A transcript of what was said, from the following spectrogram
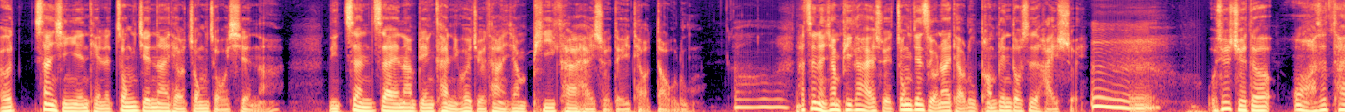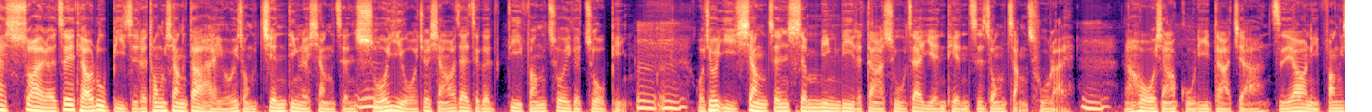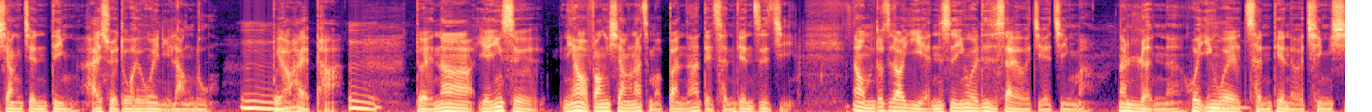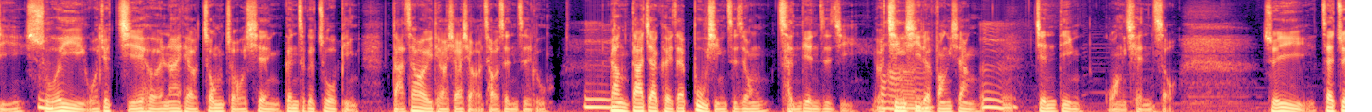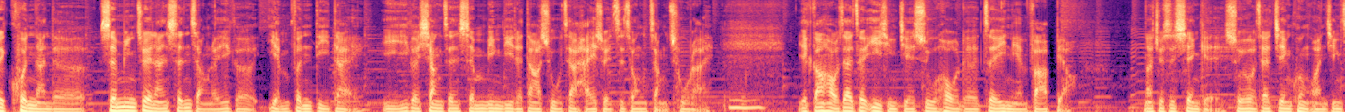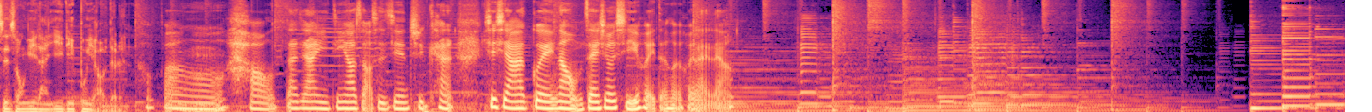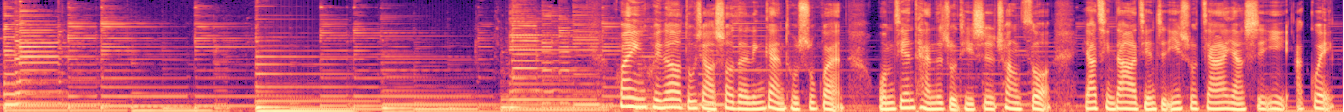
而扇形盐田的中间那一条中轴线啊，你站在那边看，你会觉得它很像劈开海水的一条道路。哦，它真的很像劈开海水，中间只有那一条路，旁边都是海水。嗯。我就觉得哇，这太帅了！这一条路笔直的通向大海，有一种坚定的象征，嗯、所以我就想要在这个地方做一个作品。嗯嗯，我就以象征生命力的大树在盐田之中长出来。嗯，然后我想要鼓励大家，只要你方向坚定，海水都会为你让路。嗯，不要害怕。嗯，对。那也因此，你要有方向，那怎么办？那得沉淀自己。那我们都知道，盐是因为日晒而结晶嘛。那人呢，会因为沉淀而清晰，嗯、所以我就结合那一条中轴线跟这个作品，打造了一条小小的朝圣之路，嗯，让大家可以在步行之中沉淀自己，有清晰的方向，嗯，坚定往前走。所以在最困难的生命最难生长的一个盐分地带，以一个象征生命力的大树在海水之中长出来，嗯，也刚好在这疫情结束后的这一年发表。那就是献给所有在艰困环境之中依然屹立不摇的人。好棒哦！嗯、好，大家一定要找时间去看。谢谢阿贵，那我们再休息一会，等会回来聊。欢迎回到独角兽的灵感图书馆。我们今天谈的主题是创作，邀请到剪纸艺术家杨世义阿贵。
